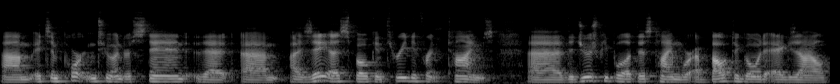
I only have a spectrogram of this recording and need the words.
Um, it's important to understand that um, Isaiah spoke in three different times. Uh, the Jewish people at this time were about to go into exile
